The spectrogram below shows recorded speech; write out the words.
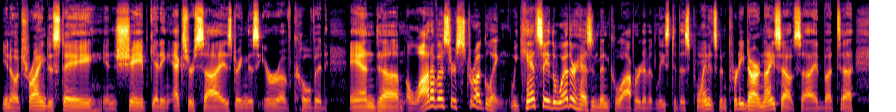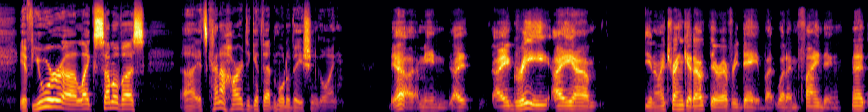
you know, trying to stay in shape, getting exercise during this era of COVID. And uh, a lot of us are struggling. We can't say the weather hasn't been cooperative, at least to this point. It's been pretty darn nice outside. But uh, if you were uh, like some of us, uh, it's kind of hard to get that motivation going. Yeah, I mean, I I agree. I um, you know, I try and get out there every day, but what I'm finding that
